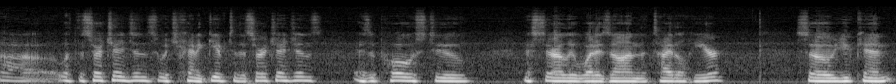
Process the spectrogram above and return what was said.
uh, what the search engines, which you kind of give to the search engines as opposed to necessarily what is on the title here. So you can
